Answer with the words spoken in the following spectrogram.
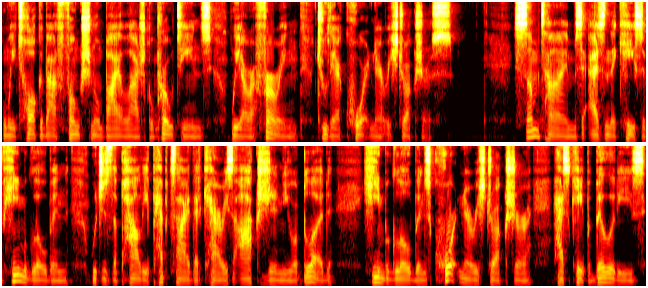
when we talk about functional biological proteins, we are referring to their quaternary structures. Sometimes, as in the case of hemoglobin, which is the polypeptide that carries oxygen in your blood, hemoglobin's quaternary structure has capabilities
